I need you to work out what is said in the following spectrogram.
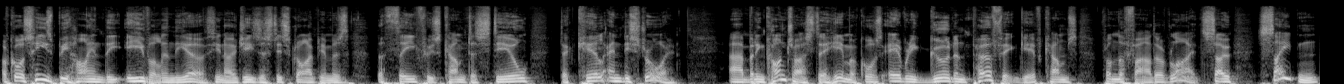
of course, he's behind the evil in the earth. You know, Jesus described him as the thief who's come to steal, to kill, and destroy. Uh, but in contrast to him, of course, every good and perfect gift comes from the Father of lights. So Satan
